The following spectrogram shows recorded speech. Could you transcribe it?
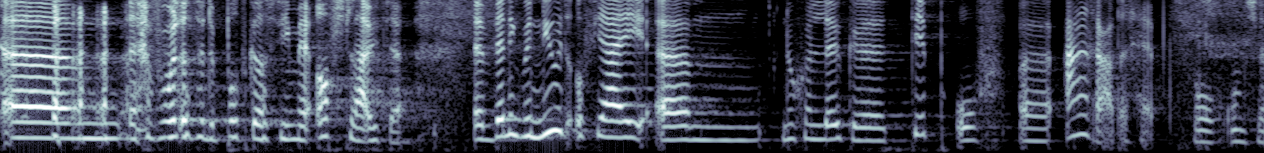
Ehm, voordat we de podcast hiermee afsluiten, eh, ben ik benieuwd of jij ehm, nog een leuke tip of eh, aanrader hebt voor onze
